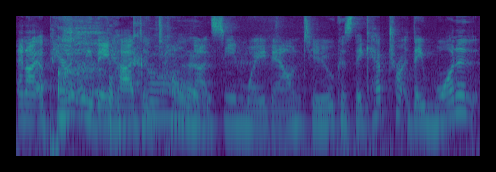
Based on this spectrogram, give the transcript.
And I apparently they Oh, had to tone that scene way down too because they kept trying. They wanted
